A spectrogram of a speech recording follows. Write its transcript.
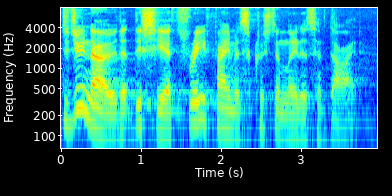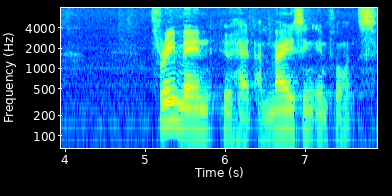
Did you know that this year three famous Christian leaders have died? Three men who had amazing influence.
